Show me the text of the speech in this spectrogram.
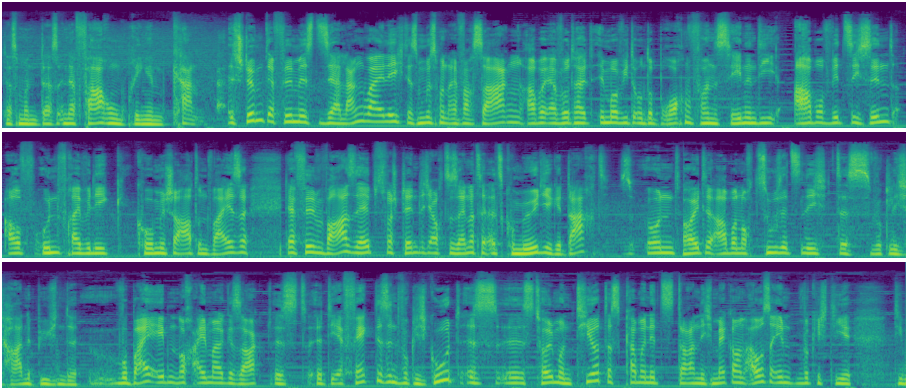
dass man das in Erfahrung bringen kann. Es stimmt, der Film ist sehr langweilig, das muss man einfach sagen, aber er wird halt immer wieder unterbrochen von Szenen, die aberwitzig sind, auf unfreiwillig komische Art und Weise. Der Film war selbstverständlich auch zu seiner Zeit als Komödie gedacht und heute aber noch zusätzlich das wirklich Hanebüchende. Wobei eben noch einmal gesagt ist, die Effekte sind wirklich gut, es ist toll montiert, das kann man jetzt daran nicht meckern, außer eben wirklich die, die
